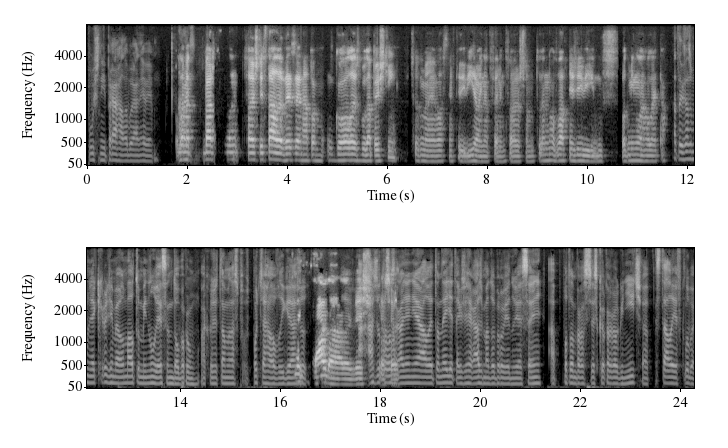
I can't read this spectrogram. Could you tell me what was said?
pušný prah, alebo ja neviem. Podľa mňa Barcelona sa ešte stále veze na tom góle z Budapešti, čo sme vlastne vtedy vyhrali nad Ferencvárošom. Ten ho vlastne živí už od minulého leta. A tak zase mu nekrudíme, on mal tú minulú jesen dobrú, akože tam nás poťahal v lige až do, pravda, ale vieš, až do toho zranenia, ale to nejde tak, že hráč má dobrú jednu jeseň a potom proste skoro rok nič a stále je v klube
